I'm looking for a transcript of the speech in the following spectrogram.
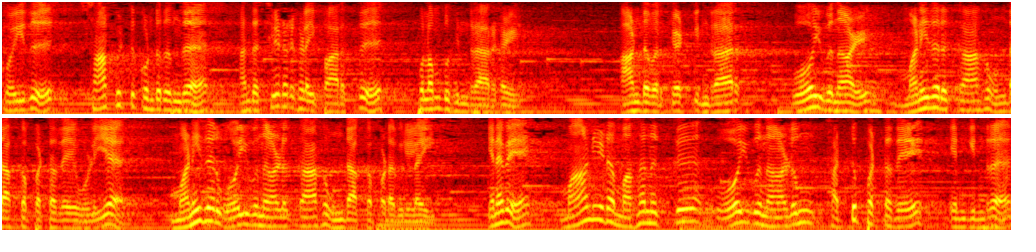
கொய்து சாப்பிட்டுக் கொண்டிருந்த அந்த சீடர்களை பார்த்து புலம்புகின்றார்கள். ஆண்டவர் கேட்கின்றார் ஓய்வு நாள் மனிதருக்காக உண்டாக்கப்பட்டதே ஒழிய மனிதர் ஓய்வு நாளுக்காக உண்டாக்கப்படவில்லை. எனவே மானிட மகனுக்கு ஓய்வு நாளும் கட்டுப்பட்டதே என்கின்ற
